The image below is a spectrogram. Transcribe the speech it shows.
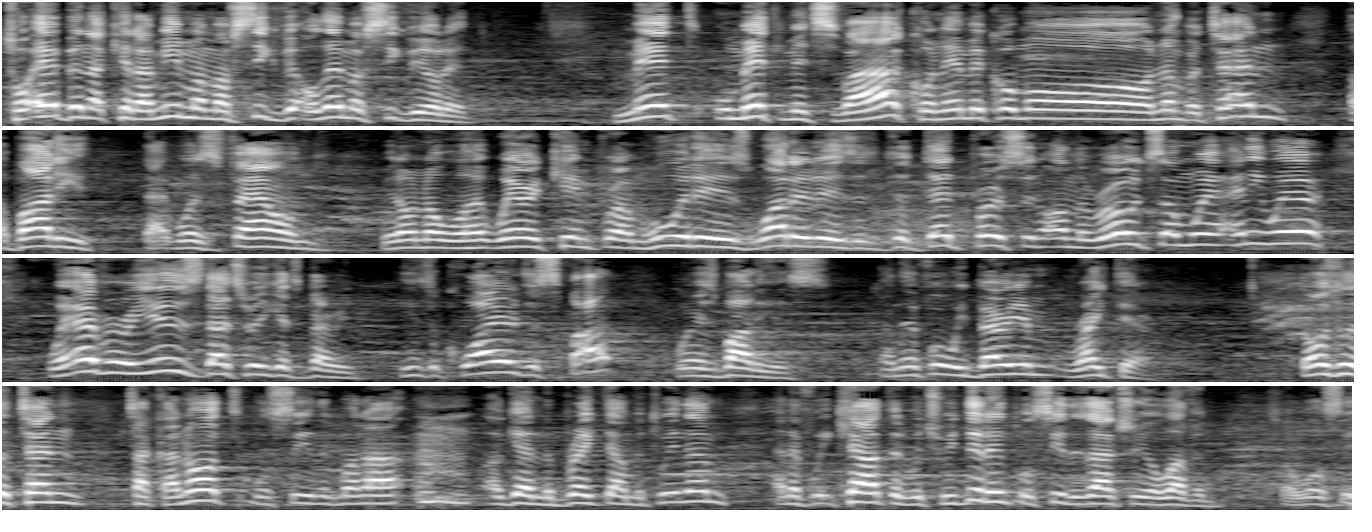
טועה בין הכרמים המפסיק ועולה מפסיק ויורד. מת ומת מצווה, קונה מקומו. Number 10, a body that was found, we don't know wh- where it came from, who it is, what it is, it's a dead person on the road somewhere, anywhere, wherever he is, that's where he gets buried. He's acquired the spot where his body is. And therefore we bury him right there. Those are the 10 takanot. We'll see in the Gemara, again, the breakdown between them. And if we counted, which we didn't, we'll see there's actually 11. So we'll see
